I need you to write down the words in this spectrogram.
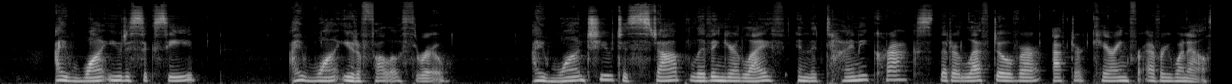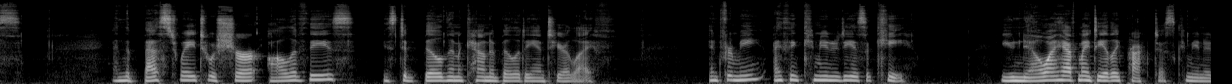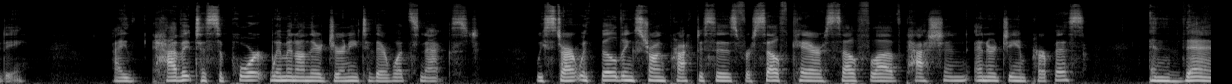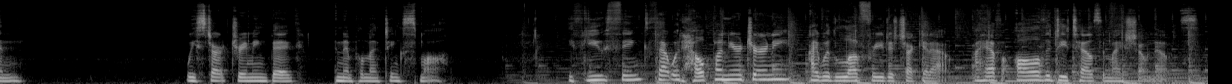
I want you to succeed. I want you to follow through. I want you to stop living your life in the tiny cracks that are left over after caring for everyone else. And the best way to assure all of these is to build an accountability into your life. And for me, I think community is a key. You know, I have my daily practice community. I have it to support women on their journey to their what's next. We start with building strong practices for self care, self love, passion, energy, and purpose. And then we start dreaming big and implementing small. If you think that would help on your journey, I would love for you to check it out. I have all the details in my show notes.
